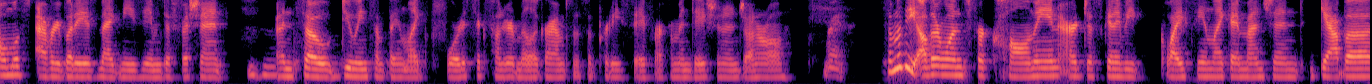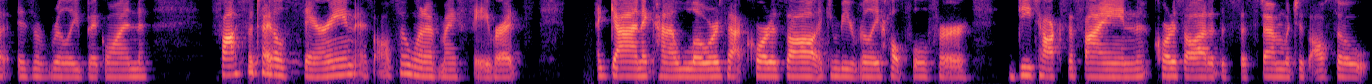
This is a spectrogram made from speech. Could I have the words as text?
almost everybody is magnesium deficient mm-hmm. and so doing something like four to 600 milligrams is a pretty safe recommendation in general right some of the other ones for calming are just going to be glycine like i mentioned gaba is a really big one phosphatidylserine is also one of my favorites again, it kind of lowers that cortisol. It can be really helpful for detoxifying cortisol out of the system, which is also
